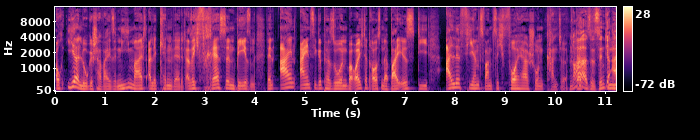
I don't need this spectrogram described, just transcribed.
auch ihr logischerweise niemals alle kennen werdet. Also ich fresse einen Besen, wenn ein einzige Person bei euch da draußen dabei ist, die alle 24 vorher schon kannte. Da- also es sind ja Never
